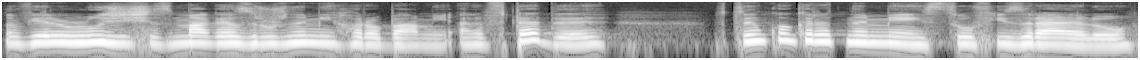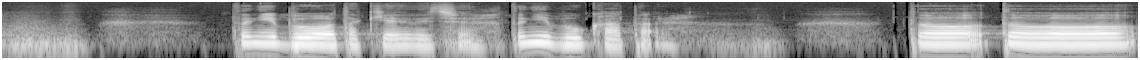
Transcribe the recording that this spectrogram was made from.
no, wielu ludzi się zmaga z różnymi chorobami, ale wtedy, w tym konkretnym miejscu w Izraelu, to nie było takie, wiecie, to nie był katar. To, to,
